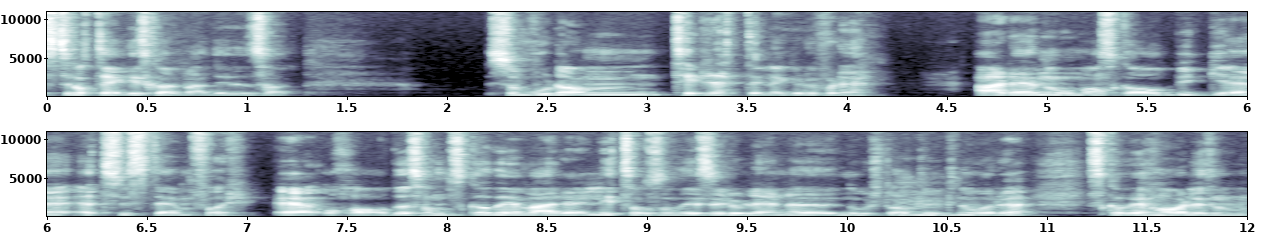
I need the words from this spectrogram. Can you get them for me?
strategisk arbeid i design. Så hvordan tilrettelegger du for det? Er det noe man skal bygge et system for? Eh, å ha det sånn? Skal det være litt sånn som disse rullerende Norstat-ukene våre? Skal vi ha liksom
